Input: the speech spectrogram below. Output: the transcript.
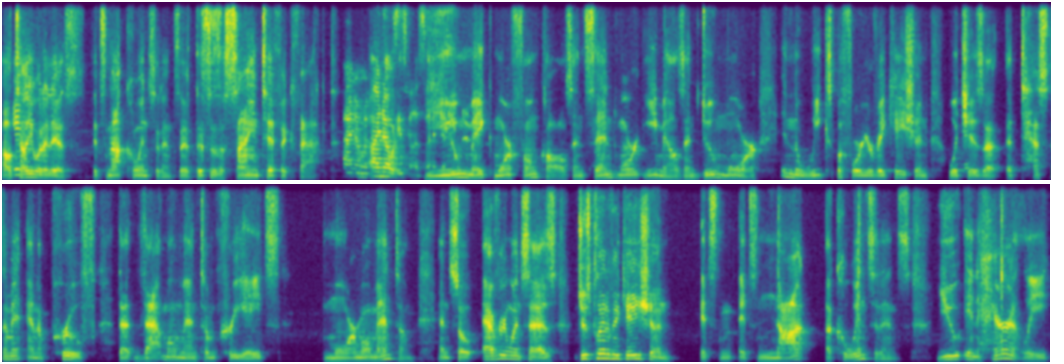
I'll it, tell you what it is. It's not coincidence. This is a scientific fact. I know what I know what he's going to say. You make more phone calls and send more emails and do more in the weeks before your vacation, which is a, a testament and a proof that that momentum creates more momentum. And so everyone says, just plan a vacation. It's it's not a coincidence. You inherently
